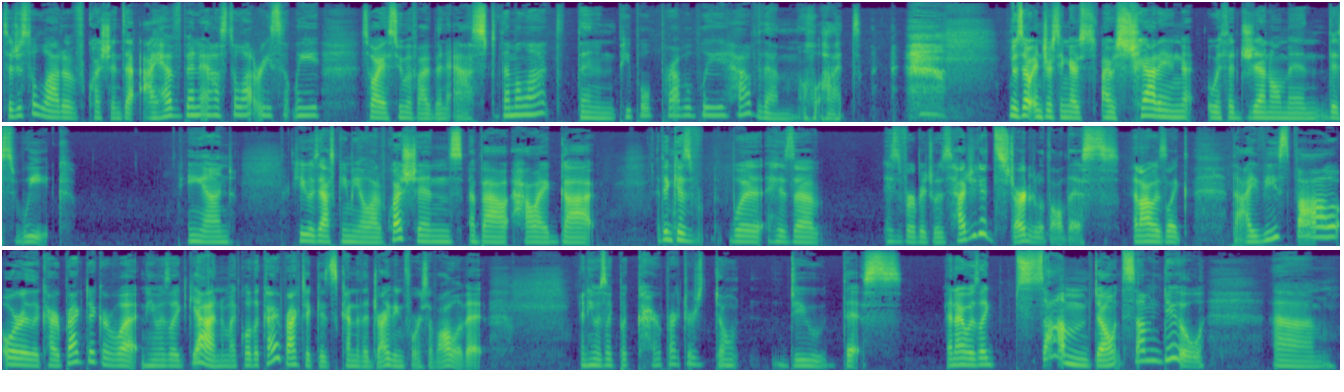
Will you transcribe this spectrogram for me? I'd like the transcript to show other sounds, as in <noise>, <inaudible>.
So, just a lot of questions that I have been asked a lot recently. So, I assume if I've been asked them a lot, then people probably have them <laughs> a lot. it was so interesting. I was, I was chatting with a gentleman this week, and he was asking me a lot of questions about how I got. I think his his uh his verbiage was, "How'd you get started with all this?" And I was like, "The IV spa or the chiropractic or what?" And he was like, "Yeah." And I'm like, "Well, the chiropractic is kind of the driving force of all of it." And he was like, "But chiropractors don't do this." And I was like, "Some don't, some do." Um,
